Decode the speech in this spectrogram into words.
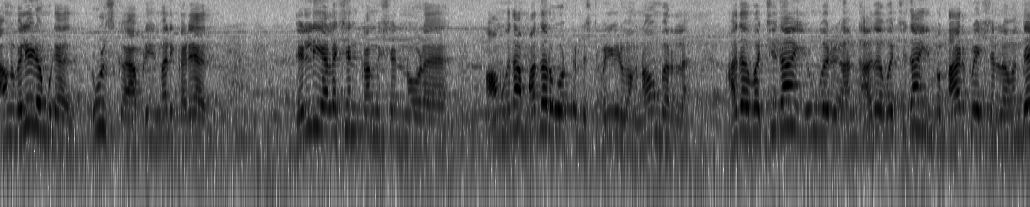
அவங்க வெளியிட முடியாது. ரூல்ஸ் அப்படிங்கிற மாதிரி கிடையாது. டெல்லி எலெக்ஷன் கமிஷனோட அவங்க தான் மதர் ஓட்டர் லிஸ்ட் வெளியிடுவாங்க நவம்பரில். அதை வச்சு தான் இவங்க அந்த அதை வச்சு தான் இப்போ கார்ப்பரேஷனில் வந்து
